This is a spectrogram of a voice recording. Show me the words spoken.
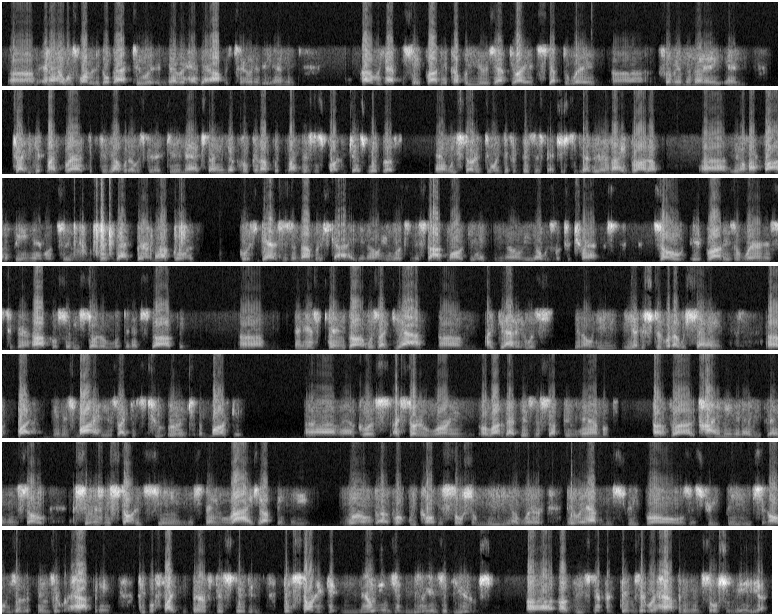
Um, and I always wanted to go back to it and never had that opportunity. And I would have to say probably a couple of years after I had stepped away uh, from MMA and tried to get my breath to figure out what I was going to do next, I ended up hooking up with my business partner, Des Woodruff, and we started doing different business ventures together. And I brought up, uh, you know, my thought of being able to bring back bare knuckle. And of course, Des is a numbers guy. You know, he works in the stock market. You know, he always looks at trends. so it brought his awareness to bare knuckle. So he started looking at stuff, and um, and his thing thought was like, yeah, um, I get it. It was you know he he understood what I was saying, uh, but in his mind he was like, it's too early to the market. Um, and of course, I started learning a lot of that business stuff through him of, of uh, timing and everything. And so, as soon as we started seeing this thing rise up in the world of what we call the social media, where they were having these street brawls and street beefs and all these other things that were happening, people fighting barefisted, and they started getting millions and millions of views uh, of these different things that were happening in social media.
